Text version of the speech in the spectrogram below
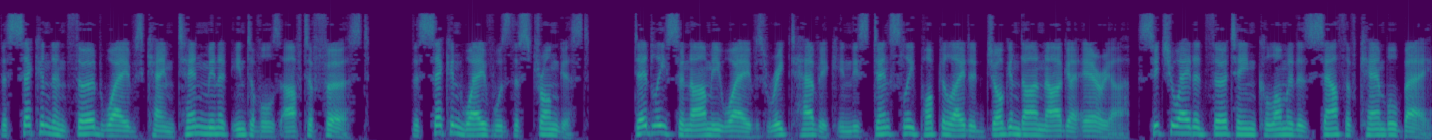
The second and third waves came 10-minute intervals after first. The second wave was the strongest. Deadly tsunami waves wreaked havoc in this densely populated Joginder Nagar area, situated 13 km south of Campbell Bay.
